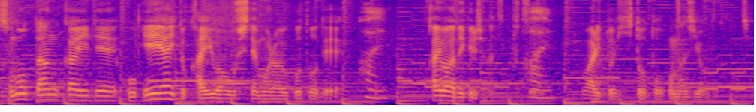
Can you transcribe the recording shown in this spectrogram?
その段階でこう AI と会話をしてもらうことではい。会話ができるじゃないですか普通。に、はい。割と人と同じような感じで。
